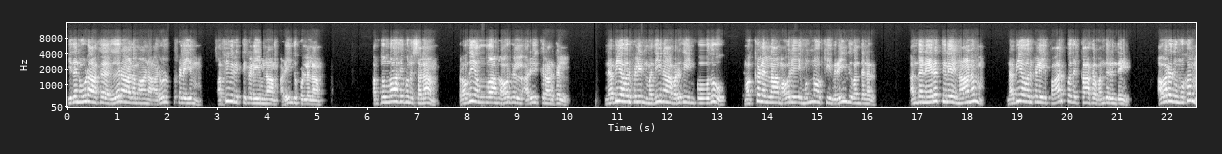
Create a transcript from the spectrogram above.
இதனூடாக ஏராளமான அருள்களையும் அபிவிருத்திகளையும் நாம் அடைந்து கொள்ளலாம். அப்துல்லாஹிபுன் சலாம் ரதி அல்லாஹ் அவர்கள் அறிவிக்கிறார்கள் நபி அவர்களின் மதீனா வருகையின் போது மக்கள் எல்லாம் அவரை முன்னோக்கி விரைந்து வந்தனர். அந்த நேரத்திலே நானும் நபி அவர்களை பார்ப்பதற்காக வந்திருந்தேன். அவரது முகம்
